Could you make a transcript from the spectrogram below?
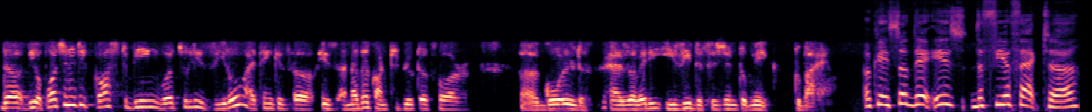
the the opportunity cost being virtually zero. I think is a, is another contributor for uh, gold as a very easy decision to make to buy. Okay, so there is the fear factor,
